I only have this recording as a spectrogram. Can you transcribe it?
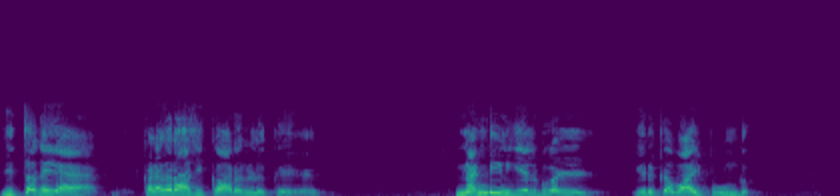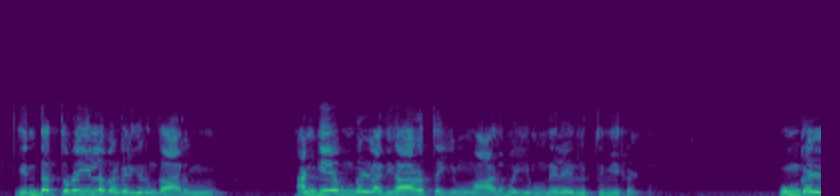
இத்தகைய கடகராசிக்காரர்களுக்கு நண்டின் இயல்புகள் இருக்க வாய்ப்பு உண்டு. எந்த துறையில் அவர்கள் இருந்தாலும் அங்கே உங்கள் அதிகாரத்தையும் ஆளுமையும் நிலைநிறுத்துவீர்கள். உங்கள்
